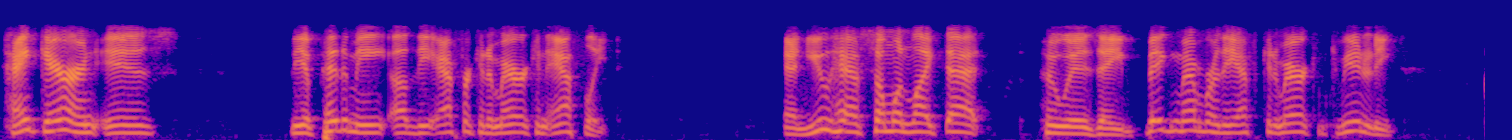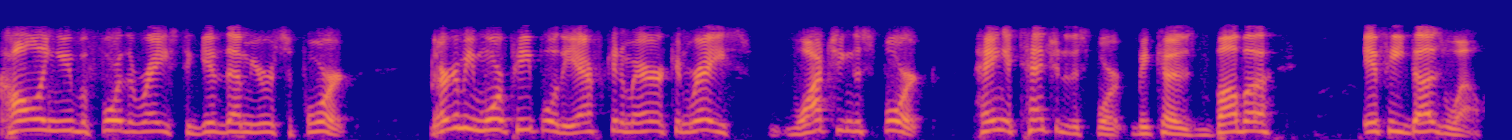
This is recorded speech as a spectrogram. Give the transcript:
Hank Aaron is the epitome of the African American athlete. And you have someone like that who is a big member of the African American community calling you before the race to give them your support. There are going to be more people of the African American race watching the sport, paying attention to the sport because Bubba, if he does well,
